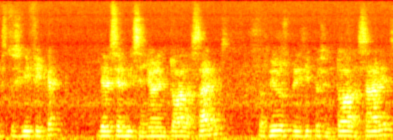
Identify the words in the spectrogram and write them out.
Esto significa, debe ser mi Señor en todas las áreas, los mismos principios en todas las áreas.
